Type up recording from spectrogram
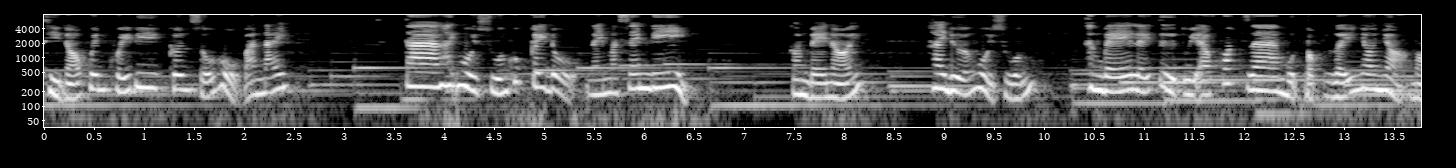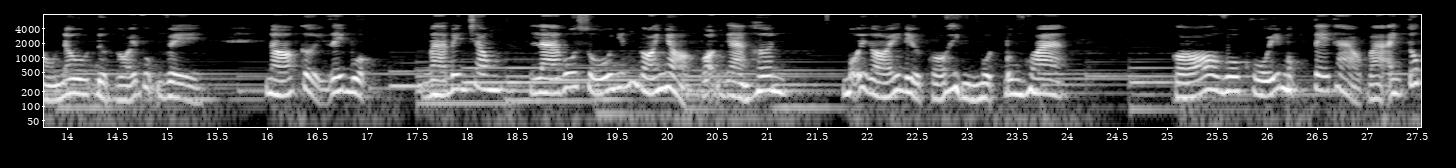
thì nó quên khuấy đi cơn xấu hổ ban nãy. Ta hãy ngồi xuống khúc cây đổ này mà xem đi. Con bé nói, hai đứa ngồi xuống. Thằng bé lấy từ túi áo khoác ra một bọc giấy nho nhỏ màu nâu được gói vụng về. Nó cởi dây buộc và bên trong là vô số những gói nhỏ gọn gàng hơn. Mỗi gói đều có hình một bông hoa. Có vô khối mộc tê thảo và anh túc.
